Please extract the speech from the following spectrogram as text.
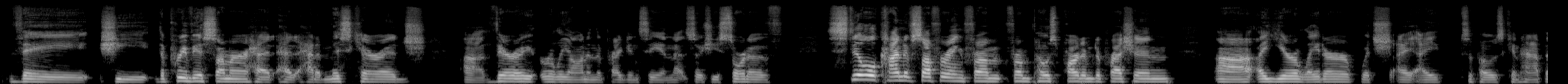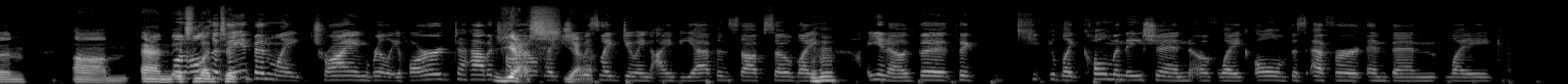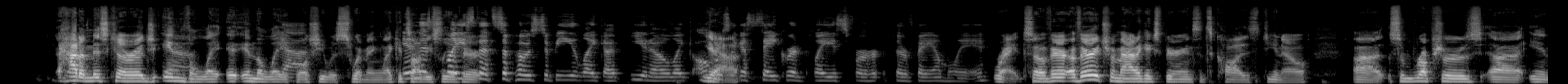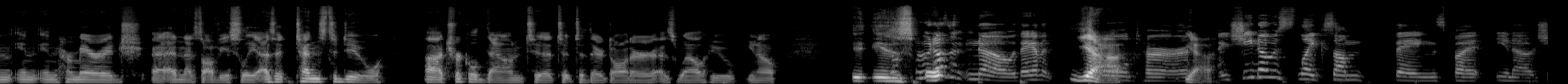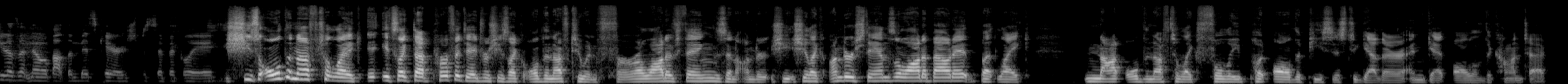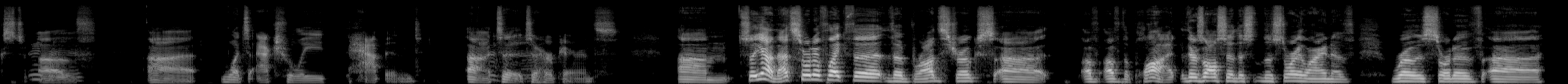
they she the previous summer had had had a miscarriage uh, very early on in the pregnancy and that so she's sort of still kind of suffering from from postpartum depression uh, a year later which I, I suppose can happen um and well, it's also, led to they had been like trying really hard to have a child yes, like she yeah. was like doing ivf and stuff so like mm-hmm. you know the the like culmination of like all of this effort and then like had a miscarriage yeah. in the lake in the lake yeah. while she was swimming like it's in obviously this place very... that's supposed to be like a you know like almost yeah. like a sacred place for their family right so a very a very traumatic experience that's caused you know uh, some ruptures uh, in in in her marriage, uh, and that's obviously as it tends to do, uh, trickled down to, to to their daughter as well, who you know is who, who doesn't know. They haven't yeah told her. Yeah, she knows like some things, but you know she doesn't know about the miscarriage specifically. She's old enough to like. It's like that perfect age where she's like old enough to infer a lot of things and under she she like understands a lot about it, but like not old enough to like fully put all the pieces together and get all of the context mm-hmm. of uh what's actually happened uh mm-hmm. to to mm-hmm. her parents um so yeah that's sort of like the the broad strokes uh of of the plot there's also this the storyline of rose sort of uh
